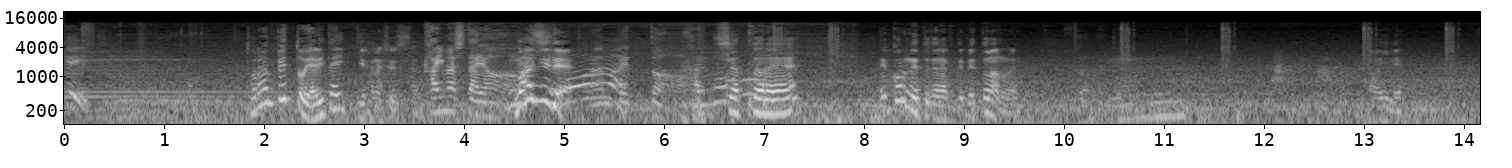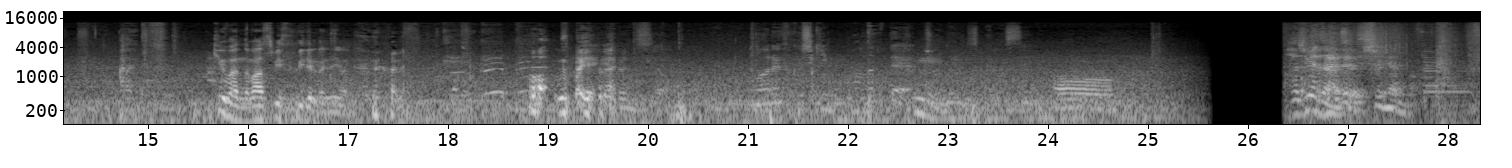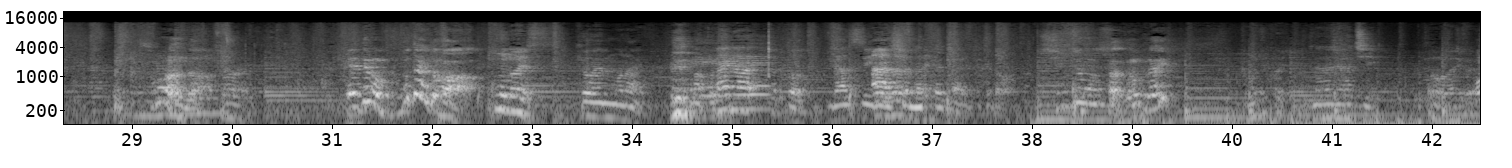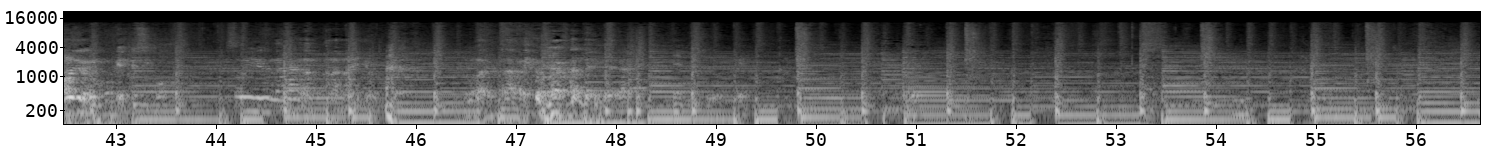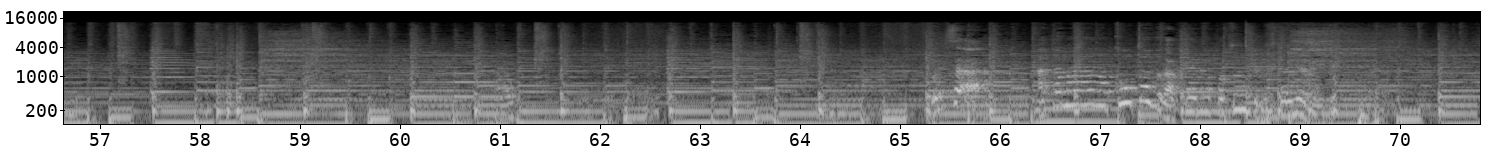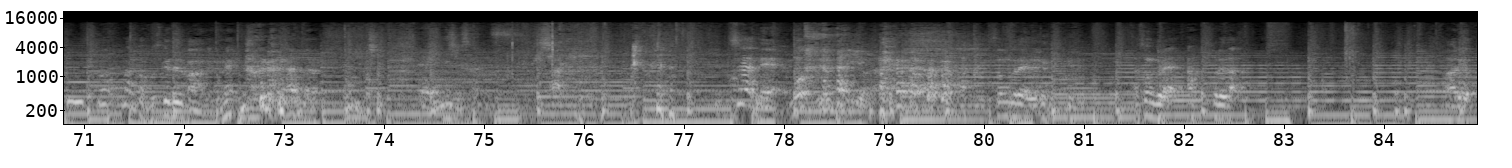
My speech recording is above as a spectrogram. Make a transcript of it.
OK トランペットをやりたいっていう話をしてた買いましたよ。マジで？トランペット。買っちゃったねえコルネットじゃなくてペットなのね？あいいね。9番のマウスピース吹いてる感じで今。あうまいよね。やるんですよもうあれ複式版だってちょうどいいんですよ、初めてなんですよ一緒にやるの。そうなんだ。えでも舞台とかもうないです。共演もない。まあこの間ちょっと断水で一緒になったぐらいだけど身長さどのくらい？78同じぐらい OK よし行こう後頭部が2人ともポツンってぶつかるぐらいのいいそうなんかぶつけてるかなけどね。なんだろう。えー、23ですじゃあねもっといいよな。そんぐらいであそんぐらい。あこれだ。ありがとう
